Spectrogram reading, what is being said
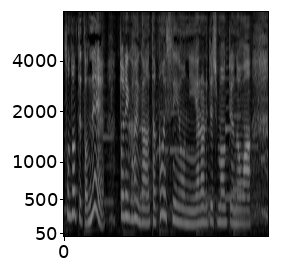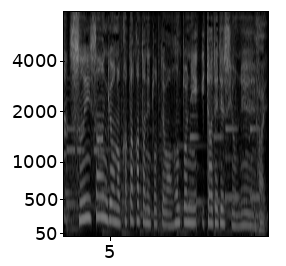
育てたね鳥貝が高い水温にやられてしまうっていうのは水産業の方々にとっては本当に痛手ですよね。はい。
